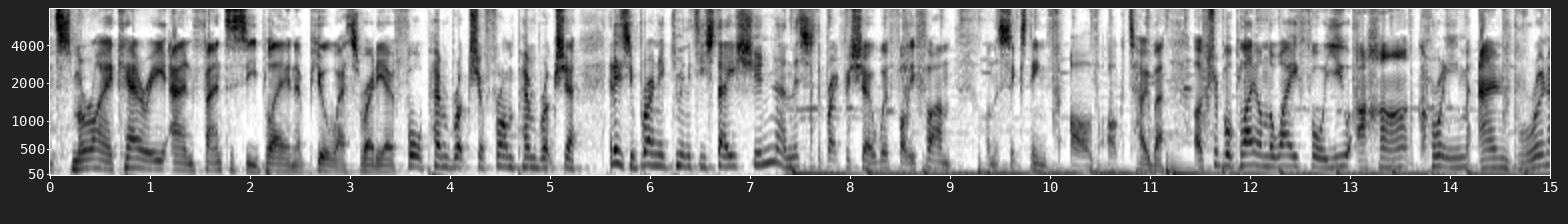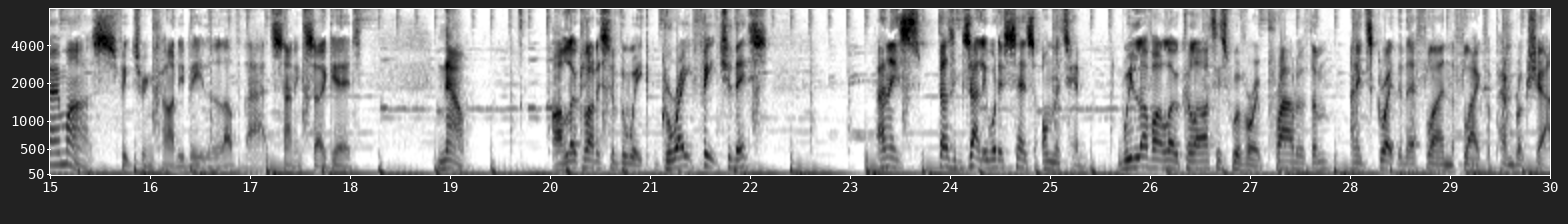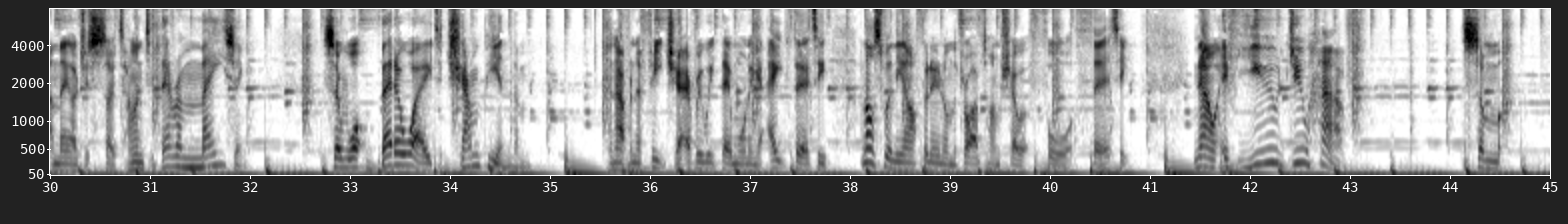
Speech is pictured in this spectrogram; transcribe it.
It's Mariah Carey and Fantasy playing at Pure West Radio for Pembrokeshire from Pembrokeshire. It is your brand new community station, and this is the breakfast show with Folly Farm on the 16th of October. A triple play on the way for you a-ha, Cream, and Bruno Mars featuring Cardi B. Love that, sounding so good. Now, our local artist of the week. Great feature this and it does exactly what it says on the tin. We love our local artists, we're very proud of them, and it's great that they're flying the flag for Pembrokeshire, and they are just so talented. They're amazing. So, what better way to champion them than having a feature every weekday morning at 8:30, and also in the afternoon on the Drive Time Show at 4:30? Now, if you do have some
